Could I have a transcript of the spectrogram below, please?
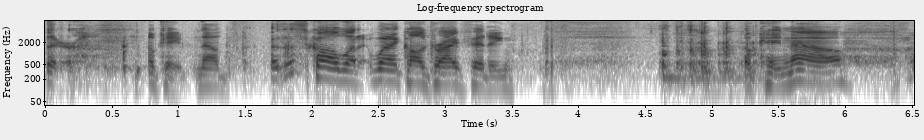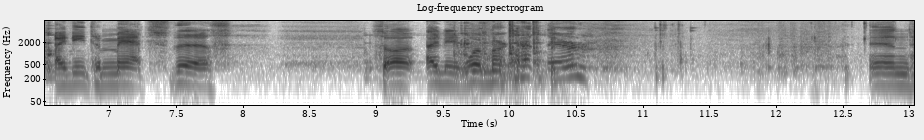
There. Okay, now this is called what, what I call dry fitting. Okay, now I need to match this. So I need one more cut there. And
